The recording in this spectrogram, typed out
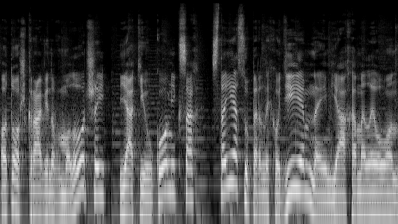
Отож Кравінов молодший, як і у коміксах, стає суперлиходієм на ім'я Хамелеон.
